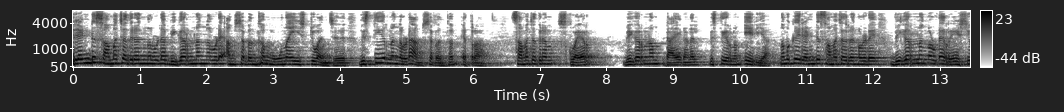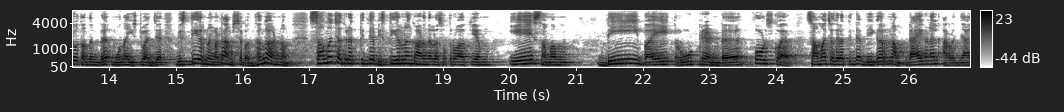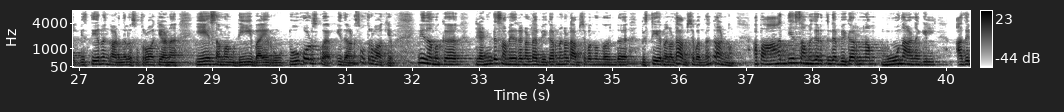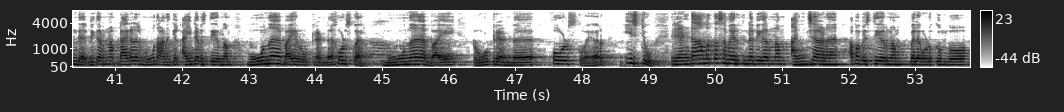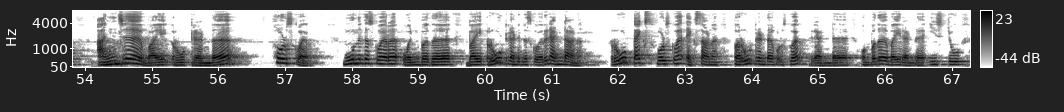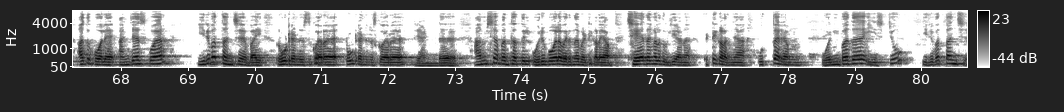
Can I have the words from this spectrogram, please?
രണ്ട് സമചതുരങ്ങളുടെ വികർണങ്ങളുടെ അംശബന്ധം മൂന്ന് ഇഷ്ടു അഞ്ച് വിസ്തീർണങ്ങളുടെ അംശബന്ധം എത്ര? സമചതുരം സ്ക്വയർ വികർണം ഡയഗണൽ വിസ്തീർണം ഏരിയ. നമുക്ക് രണ്ട് സമചതുരങ്ങളുടെ വികർണങ്ങളുടെ റേഷ്യോ തന്നിട്ടുണ്ട് മൂന്ന് ഇഷ്ടു അഞ്ച് വിസ്തീർണങ്ങളുടെ അംശബന്ധം കാണണം. സമചതുരത്തിന്റെ വിസ്തീർണം കാണുന്നുള്ള സൂത്രവാക്യം എ സമം ഡി ബൈ റൂട്ട് രണ്ട് ഹോൾ സ്ക്വയർ സമചതുരത്തിന്റെ വികരണം ഡയഗണൽ അറിഞ്ഞാൽ വിസ്തീർണം കാണുന്ന സൂത്രവാക്യമാണ് എ സമം D by root two whole square ഇതാണ് സൂത്രവാക്യം. ഇനി നമുക്ക് രണ്ട് സമചതുരങ്ങളുടെ വികരണങ്ങളുടെ അംശബന്ധം വിസ്തീർണങ്ങളുടെ അംശബന്ധം കാണണം. അപ്പോൾ ആദ്യ സമചതുരത്തിന്റെ വികരണം മൂന്നാണെങ്കിൽ അതിന്റെ വികരണം ഡയഗണൽ മൂന്നാണെങ്കിൽ അതിന്റെ വിസ്തീർണം മൂന്ന് ബൈ റൂട്ട് രണ്ട് ഹോൾ സ്ക്വയർ മൂന്ന് ബൈ റൂട്ട് രണ്ട് ഹോൾ സ്ക്വയർ ഈസ് ടു രണ്ടാമത്തെ സമയത്തിന്റെ വികരണം അഞ്ചാണ്. അപ്പോൾ വിസ്തീർണം വില കൊടുക്കുമ്പോൾ അഞ്ച് ബൈ റൂട്ട് രണ്ട് ഹോൾ സ്ക്വയർ മൂന്നിന്റെ സ്ക്വയർ ഒൻപത് ബൈ റൂട്ട് രണ്ടിന്റെ സ്ക്വയർ രണ്ടാണ്. Root X whole square X ആണ്. ഇപ്പോൾ റൂട്ട് രണ്ട് ഹോൾ സ്ക്വയർ രണ്ട്. ഒമ്പത് ബൈ രണ്ട് ഈസ് ടു അതുപോലെ അഞ്ച് സ്ക്വയർ ഇരുപത്തഞ്ച് ബൈ റൂട്ട് രണ്ടിന് സ്ക്വയർ റൂട്ട് രണ്ടിന് സ്ക്വയർ രണ്ട്. അംശബന്ധത്തിൽ ഒരുപോലെ വരുന്ന വെട്ടിക്കളയാം. ഛേദങ്ങൾ തുല്യമാണ് വെട്ടിക്കളഞ്ഞ ഉത്തരം ഒൻപത് ഈസ് ടു ഇരുപത്തഞ്ച്.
